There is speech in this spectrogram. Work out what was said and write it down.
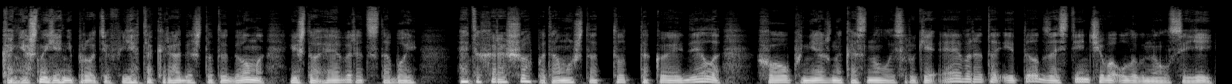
«Конечно, я не против. Я так рада, что ты дома и что Эверетт с тобой. Это хорошо, потому что тут такое дело...» Хоуп нежно коснулась руки Эверетта, и тот застенчиво улыбнулся ей.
